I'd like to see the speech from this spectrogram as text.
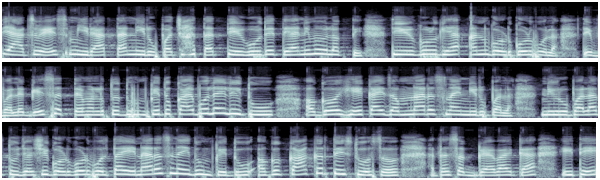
त्याच वेळेस मीरा आता निरुपाच्या हातात तिळगुळ देते आणि म्हणू लागते तिळगुळ घ्या आणि गोड गोड बोला. तेव्हा लगेच सत्य म्हणू लागतो धुमके तू काय बोलायली तू? अगं हे काय जमणारच नाही निरुपाला. निरुपाला तुझ्याशी गोड गोड बोलता येणारच नाही धुमके तू. अगं का करतेस तू असं? आता सगळ्या बायका इथे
